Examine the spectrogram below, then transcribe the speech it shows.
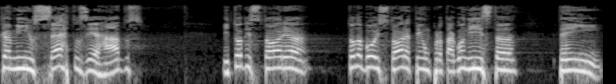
caminhos certos e errados, e toda história, toda boa história tem um protagonista, tem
